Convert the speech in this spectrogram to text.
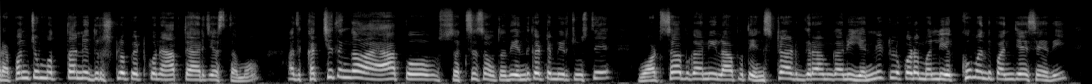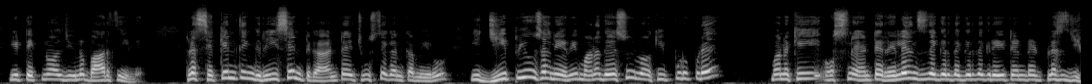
ప్రపంచం మొత్తాన్ని దృష్టిలో పెట్టుకుని యాప్ తయారు చేస్తామో అది ఖచ్చితంగా ఆ యాప్ సక్సెస్ అవుతుంది. ఎందుకంటే మీరు చూస్తే వాట్సాప్ కానీ లేకపోతే ఇన్స్టాగ్రామ్ కానీ ఎన్నిట్లో కూడా మళ్ళీ ఎక్కువ మంది పనిచేసేది ఈ టెక్నాలజీలో భారతీయులే. ప్లస్ సెకండ్ థింగ్ రీసెంట్గా అంటే చూస్తే కనుక మీరు ఈ జీపీయూస్ అనేవి మన దేశంలోకి ఇప్పుడిప్పుడే మనకి వస్తున్నాయి. అంటే రిలయన్స్ దగ్గర దగ్గర దగ్గర eight hundred plus G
